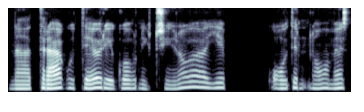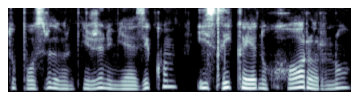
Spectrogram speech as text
na tragu teorije govornih činova je ovde na ovom mestu posredovan književnim jezikom i slika jednu horornu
